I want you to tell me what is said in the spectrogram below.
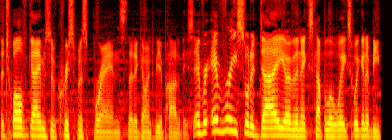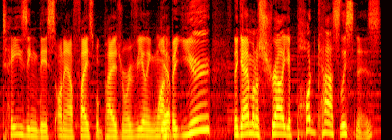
the 12 games of Christmas brands that are going to be a part of this. Every every sort of day over the next couple of weeks, we're going to be teasing this on our Facebook page and revealing one. Yep. But you, the Game on Australia podcast listeners,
